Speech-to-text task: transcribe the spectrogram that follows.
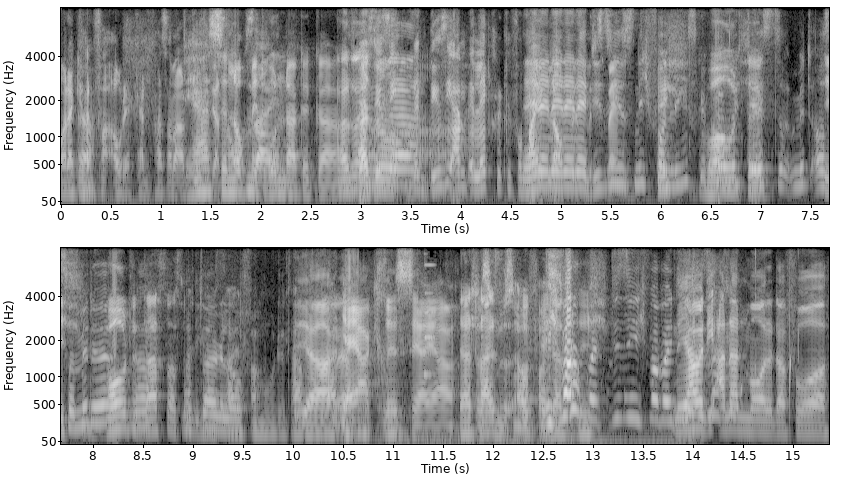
Oh, der kann, Ja. oh, der kann fast aber Wer ist denn noch mit runtergegangen? Also, Also, dieser, Wenn Dizzy an Electrical Nee, nee, vorbeigelaufen nee, nee, nee, ist mit Dizzy ist nicht von Ich links gekommen, der ist mit aus ich der Mitte vote nach, das, was wir da gelaufen. vermutet haben. Ja, Ja, ja, Chris, ja, ja. Ja, das müssen wir auf Ich war doch bei. Dizzy, ich war bei Nee, dir. aber die anderen Morde davor.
